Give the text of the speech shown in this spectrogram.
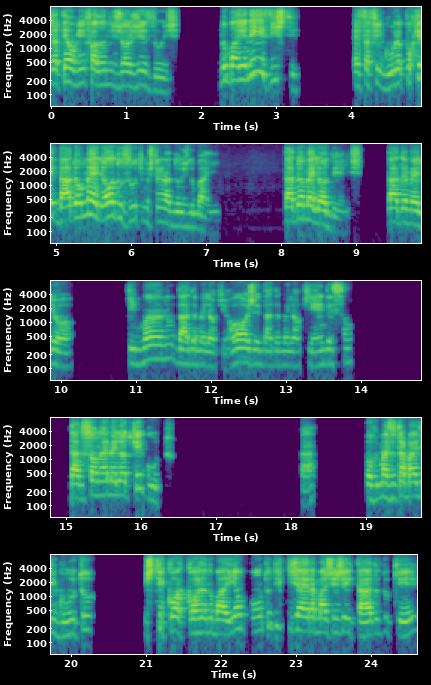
já tem alguém falando em Jorge Jesus. No Bahia nem existe essa figura, porque Dado é o melhor dos últimos treinadores do Bahia. Dado é o melhor deles. Dado é melhor que Mano, Dado é melhor que Roger, Dado é melhor que Anderson. Dado só não é melhor do que Guto. Tá? Mas o trabalho de Guto esticou a corda no Bahia a um ponto de que já era mais rejeitado do que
